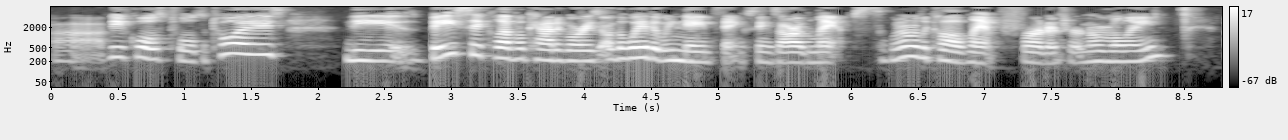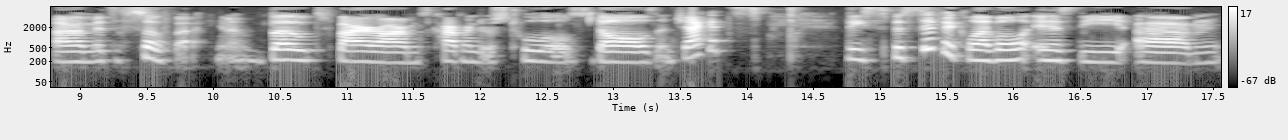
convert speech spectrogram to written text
uh, vehicles, tools, and toys. The basic level categories are the way that we name things. Things are lamps. We don't really call a lamp furniture normally. Um, it's a sofa, you know, boats, firearms, carpenter's tools, dolls, and jackets. The specific level is the um,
